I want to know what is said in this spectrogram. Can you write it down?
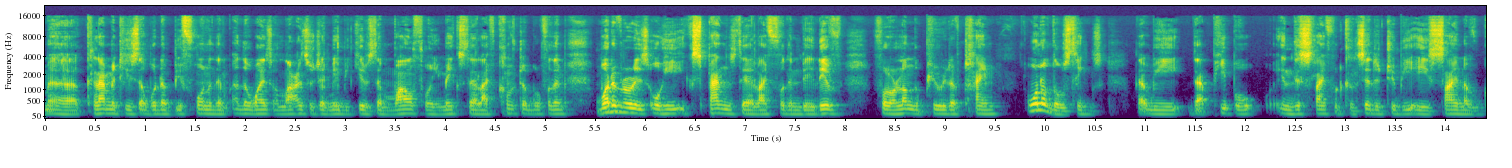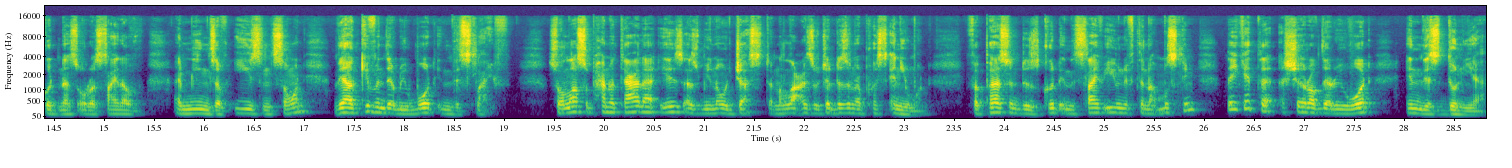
uh, calamities that would have befallen them. Otherwise, Allah Azza maybe gives them wealth or He makes their life comfortable for them. Whatever it is, or He expands their life for them. They live for a longer period of time. All of those things that we that people in this life would consider to be a sign of goodness or a sign of a means of ease and so on, they are given their reward in this life. So Allah subhanahu wa ta'ala is, as we know, just and Allah Azza wa doesn't oppress anyone. If a person does good in this life, even if they're not Muslim, they get the share of their reward in this dunya.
